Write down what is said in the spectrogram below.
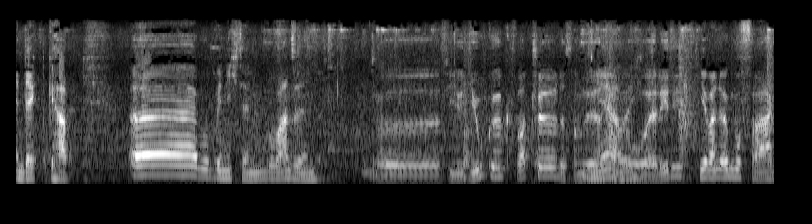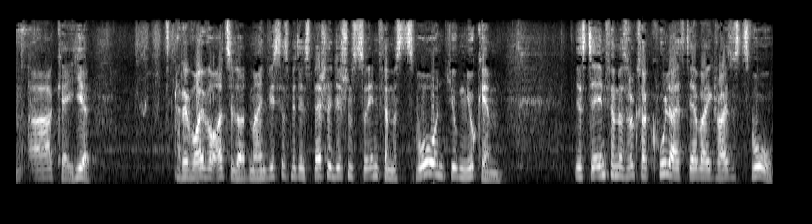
entdeckt gehabt. Äh, wo bin ich denn? Wo waren sie denn? Äh, viel Duke-Quatsche, das haben wir Ja, ja so erledigt. Hier waren irgendwo Fragen. Ah, okay, hier. Revolver Ocelot meint, wie ist das mit den Special Editions zu Infamous 2 und Jugend Nukem? Ist der Infamous Rucksack cooler als der bei Crisis 2?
